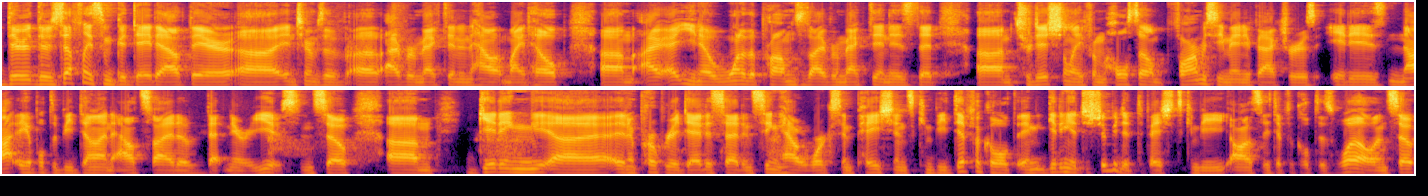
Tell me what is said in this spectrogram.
there, there's definitely some good data out there uh, in terms of uh, ivermectin and how it might help. Um, I, you know, one of the problems with ivermectin is that um, traditionally, from wholesale pharmacy manufacturers, it is not able to be done outside of veterinary use, and so um, getting uh, an appropriate data set and seeing how it works in patients can be difficult, and getting it distributed to patients can be honestly difficult as well. And so,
